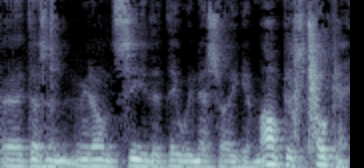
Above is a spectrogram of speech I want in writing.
Uh, doesn't we don't see that they would necessarily get malchus. Okay.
